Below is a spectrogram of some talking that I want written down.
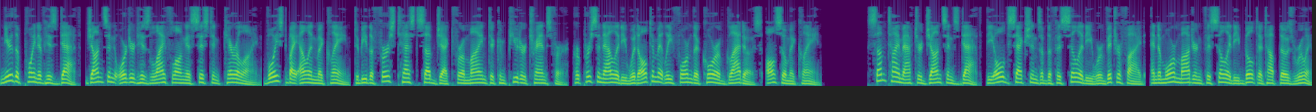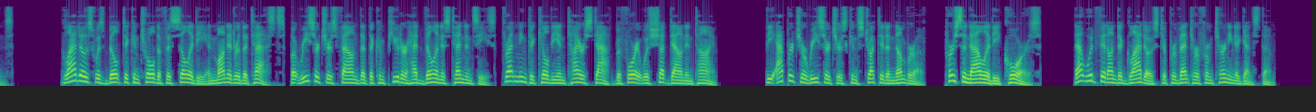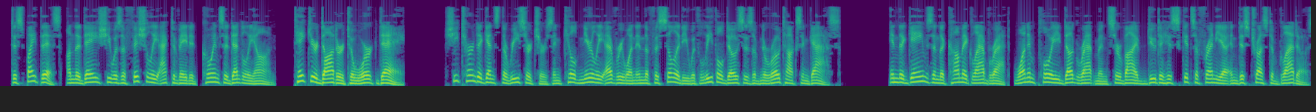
Near the point of his death, Johnson ordered his lifelong assistant Caroline voiced by Ellen McLain to be the first test subject for a mind-to-computer transfer. Her personality would ultimately form the core of GLaDOS also McLain. Sometime after Johnson's death, the old sections of the facility were vitrified, and a more modern facility built atop those ruins. GLaDOS was built to control the facility and monitor the tests, but researchers found that the computer had villainous tendencies, threatening to kill the entire staff before it was shut down in time. The Aperture researchers constructed a number of personality cores that would fit onto GLaDOS to prevent her from turning against them. Despite this, on the day she was officially activated coincidentally on Take Your Daughter to Work Day, she turned against the researchers and killed nearly everyone in the facility with lethal doses of neurotoxin gas. In the games and the comic Lab Rat, one employee Doug Ratman survived due to his schizophrenia and distrust of GLaDOS.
